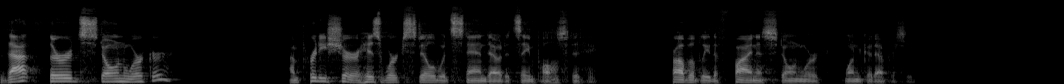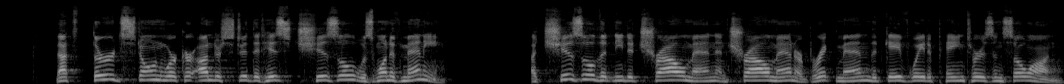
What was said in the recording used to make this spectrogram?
that third stone worker, I'm pretty sure his work still would stand out at St. Paul's today. Probably the finest stonework one could ever see. That third stoneworker understood that his chisel was one of many a chisel that needed trowel men and trowel men or brick men that gave way to painters and so on.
